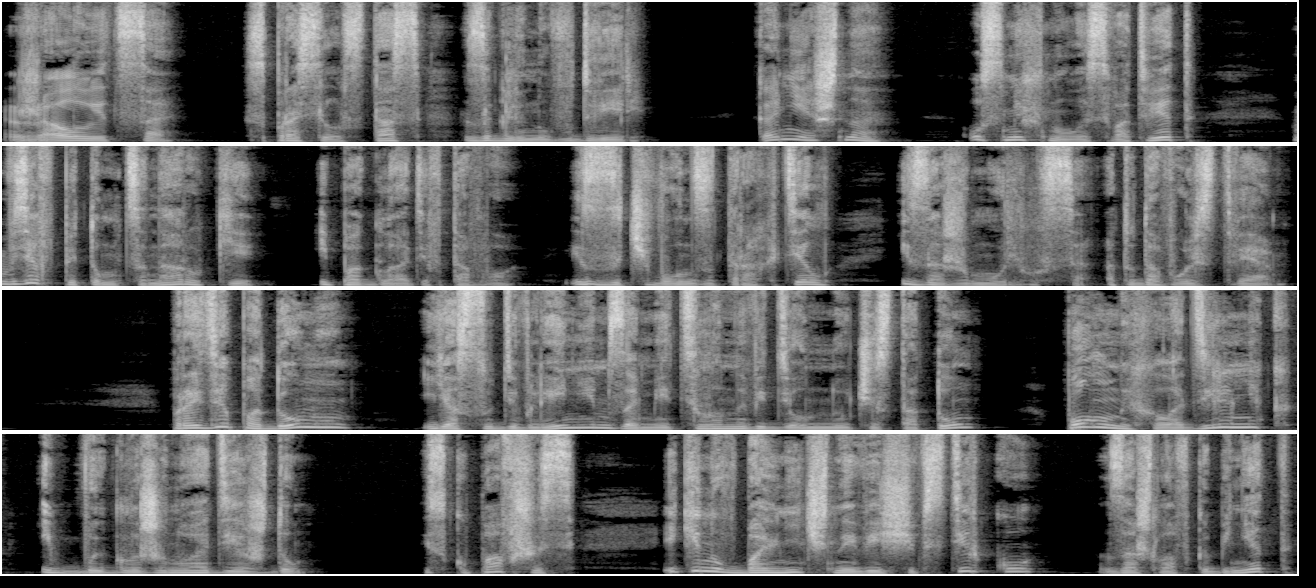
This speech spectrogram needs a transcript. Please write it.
«Жалуется?» — спросил Стас, заглянув в дверь. «Конечно», — усмехнулась в ответ, взяв питомца на руки и погладив того, из-за чего он затрахтел и зажмурился от удовольствия. Пройдя по дому, я с удивлением заметила наведенную чистоту, полный холодильник и выглаженную одежду. Искупавшись и кинув больничные вещи в стирку, зашла в кабинет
